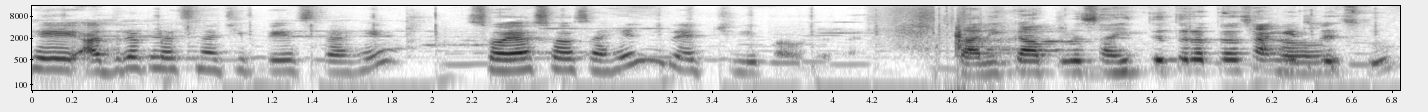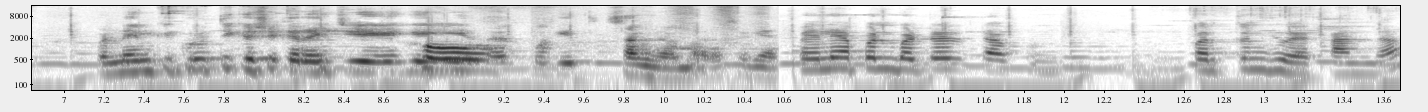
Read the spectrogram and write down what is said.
हे अद्रक लसणाची पेस्ट आहे. सोया सॉस आहे आणि रेड चिली पावडर आहे. सानिका आपलं साहित्य तर आता सांगितलंच तू पण नेमकी कृती कशी करायची आहे हे हो. बघित सांगा मला सगळ्यांना. पहिले आपण बटर टाकून परतून घेऊया कांदा.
